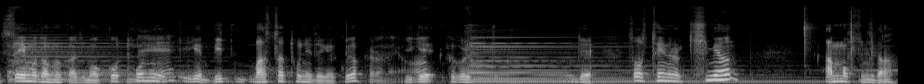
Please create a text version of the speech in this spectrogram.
세이머 덩컨까지 먹고 톤이 네. 이게 미, 마스터 톤이 되겠고요. 그러네요. 이게 그걸 이제 sustainer를 키면 안 먹습니다.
